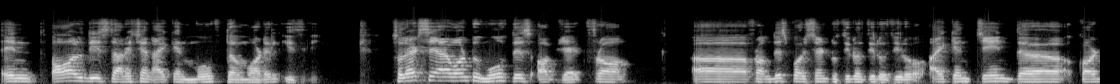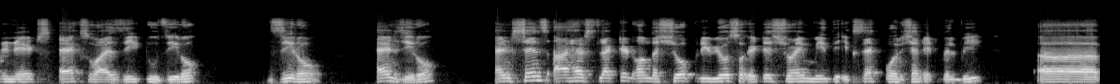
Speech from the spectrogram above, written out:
in all these direction I can move the model easily. So let's say I want to move this object from uh, from this position to 0 0 0 I can change the coordinates x y z to 0 0 and 0 and since I have selected on the show preview so it is showing me the exact position it will be uh,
